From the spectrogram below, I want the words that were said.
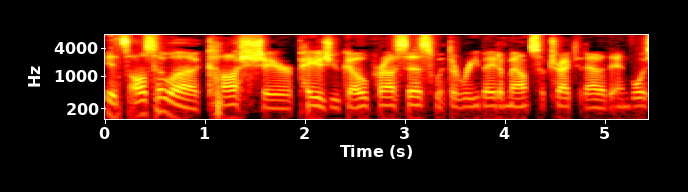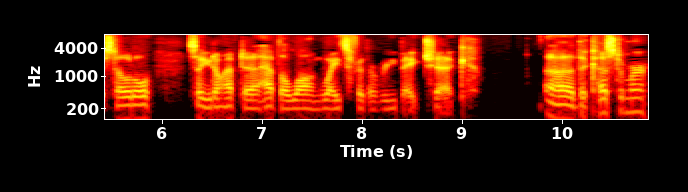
It's also a cost share pay-as-you-go process with the rebate amount subtracted out of the invoice total, so you don't have to have the long waits for the rebate check. Uh, the customer,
